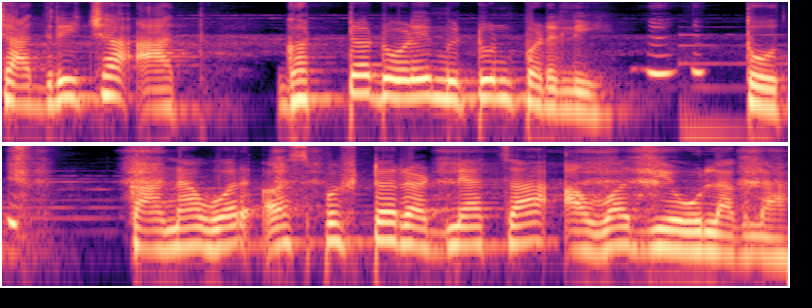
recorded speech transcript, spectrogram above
चादरीच्या आत घट्ट डोळे मिटून पडली. तोच कानावर अस्पष्ट रडण्याचा आवाज येऊ लागला.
